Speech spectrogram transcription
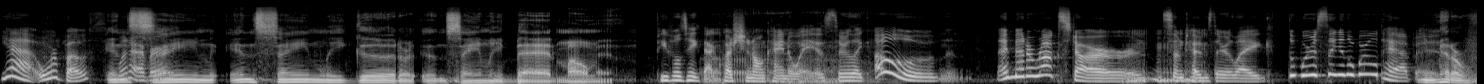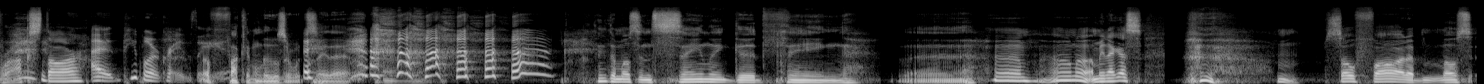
Yeah, or both. Whatever. Insane, insanely good or insanely bad moment. People take that question all kind of ways. They're like, "Oh, I met a rock star." Or sometimes they're like, "The worst thing in the world happened." You met a rock star? I, people are crazy. A fucking loser would say that. I think the most insanely good thing. Uh, um, I don't know. I mean, I guess hmm, so far the most,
